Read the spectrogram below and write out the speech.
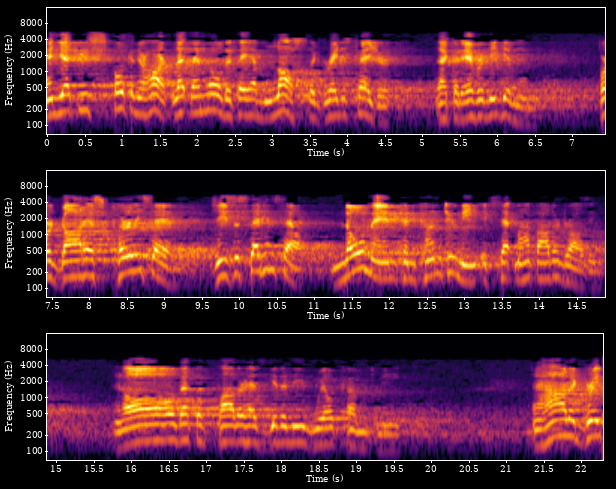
and yet you spoke in their heart, let them know that they have lost the greatest treasure that could ever be given them. For God has clearly said, Jesus said himself, no man can come to me except my Father draws him. And all that the Father has given me will come to me. And how the great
